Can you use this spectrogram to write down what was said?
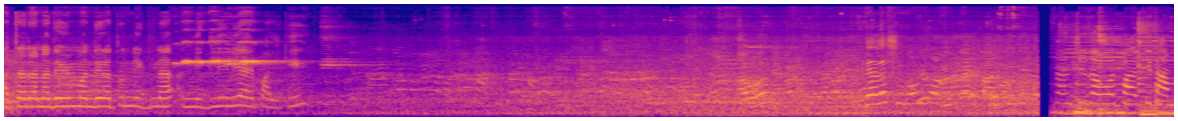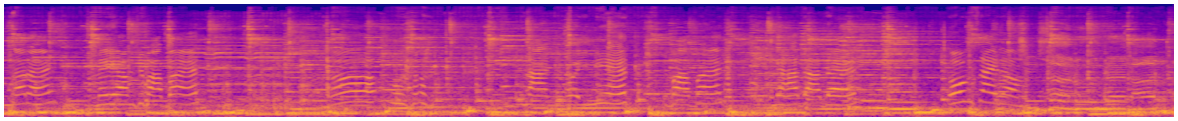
आता रणादेवी मंदिरातून निघणार निघलेली आहे पालखी. शुभम जवळ पालखी थांबणार आहे. नाही आमचे बाबा आहेत. नानी बहिणी आहेत बाबा आहेत आणि हा दादा आहे. ओम साईराम. रात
